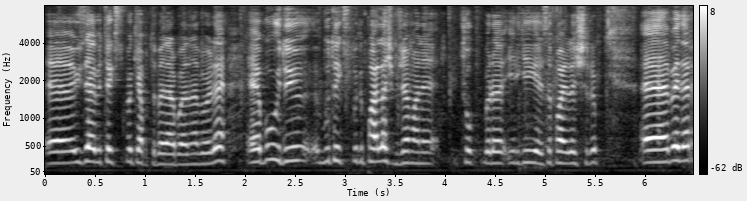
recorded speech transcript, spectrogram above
ee, güzel bir text yaptı beyler bayanlar böyle. Ee, bu videoyu bu text paylaşmayacağım hani çok böyle ilgi gelirse paylaşırım. Ee, beyler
